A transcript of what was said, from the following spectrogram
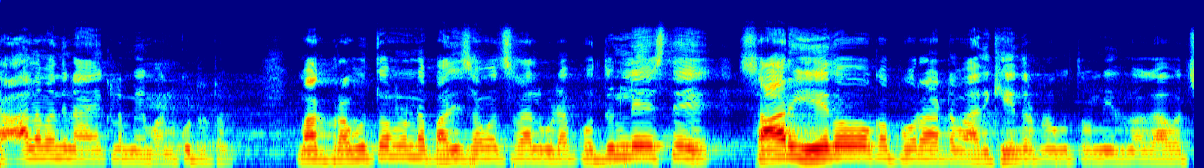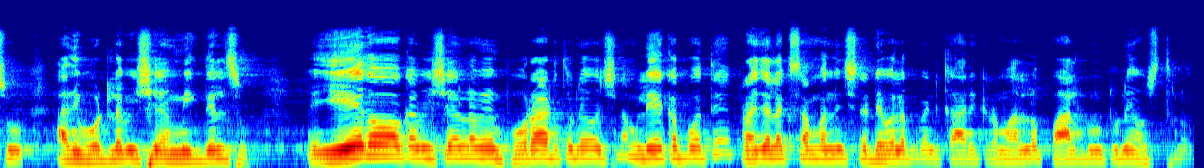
చాలామంది నాయకులు మేము అనుకుంటుంటాం. మాకు ప్రభుత్వంలో ఉన్న పది సంవత్సరాలు కూడా పొద్దున్న లేస్తే సార్ ఏదో ఒక పోరాటం అది కేంద్ర ప్రభుత్వం మీద కావచ్చు అది ఒడ్ల విషయం మీకు తెలుసు. ఏదో ఒక విషయంలో మేము పోరాడుతూనే వచ్చినాం. లేకపోతే ప్రజలకు సంబంధించిన డెవలప్మెంట్ కార్యక్రమాల్లో పాల్గొంటూనే వస్తున్నాం.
